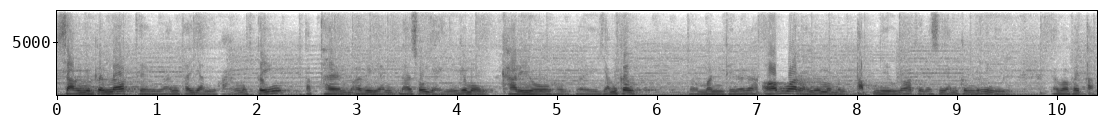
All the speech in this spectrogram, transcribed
Sau những cái lớp thì anh phải dành khoảng một tiếng tập thêm bởi vì anh đa số dạy những cái môn cardio về giảm cân. Mà mình thì nó ốm quá rồi nếu mà mình tập nhiều nó thì nó sẽ giảm cân rất là nhiều tại mà phải tập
